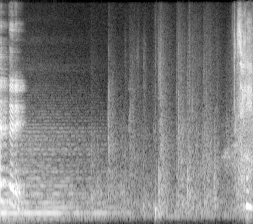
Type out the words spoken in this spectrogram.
Hazretleri. Süleyman.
